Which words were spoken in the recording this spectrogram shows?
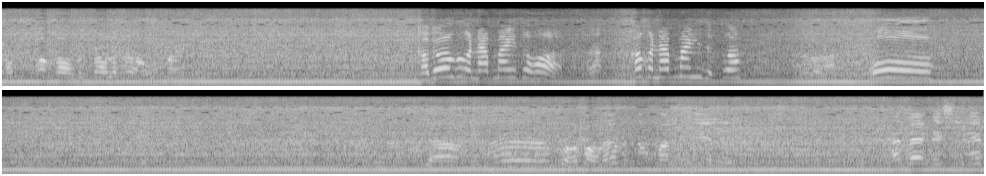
เอาเอาเข้าไปเข้าแล้วก็เอาออกมาเขาไปว่างเขาก็นับไม่ตัวห่อฮะเขาก็นับไม่ยี่สิบตัว เออโอ้อย่าเออ บอกแล้วมันต้องมันแน่เลยครั้งแรกในชีวิต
